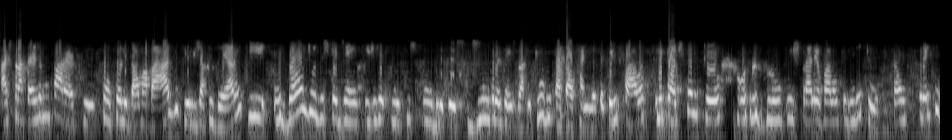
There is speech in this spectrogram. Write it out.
A estratégia não parece consolidar uma base, que eles já fizeram, que usando os expedientes de recursos públicos de um presidente da República, tal caneta que ele fala, ele pode compor outros grupos para levá-lo ao segundo turno. Então, preço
